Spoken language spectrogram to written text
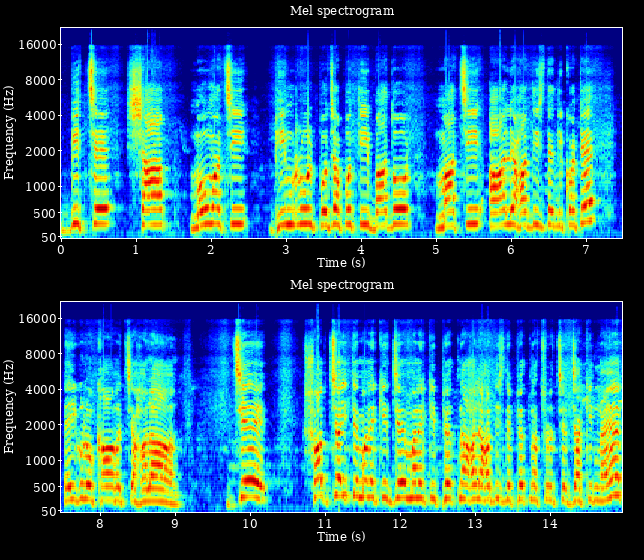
বিচ্ছে, সাপ, মৌমাছি, ভীমরুল, প্রজাপতি, বাদর, মাছি, আহলে হাদিসদের নিকটে এইগুলো খাওয়া হচ্ছে হালাল। যে সবচাইতে মানে কি, যে মানে কি ফেতনা হালে হাদিস দিয়ে ফেতনা চড়েছে জাকির নায়ক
